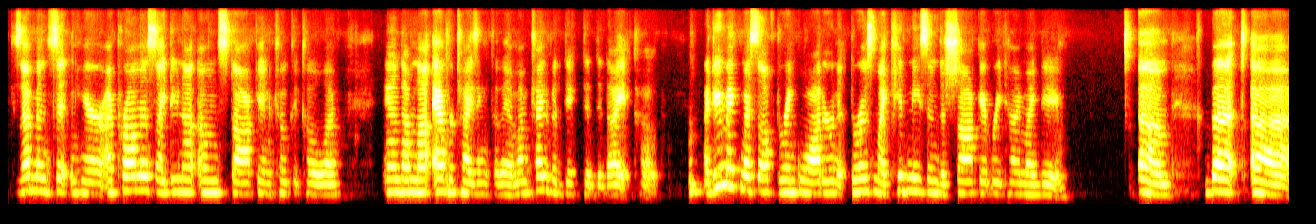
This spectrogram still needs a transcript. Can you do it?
because I've been sitting here. I promise I do not own stock in Coca-Cola and I'm not advertising for them. I'm kind of addicted to Diet Coke. I do make myself drink water and it throws my kidneys into shock every time I do. Um, but uh,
